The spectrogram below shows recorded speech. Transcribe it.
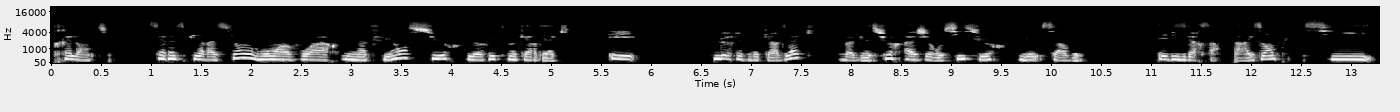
très lentes. Ces respirations vont avoir une influence sur le rythme cardiaque. Et le rythme cardiaque va bien sûr agir aussi sur le cerveau. Et vice versa. Par exemple, si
